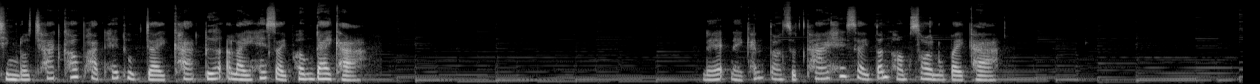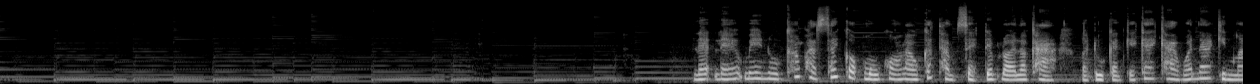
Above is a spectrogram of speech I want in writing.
ชิมรสชาติข้าวผัดให้ถูกใจขาดเหลืออะไรให้ใส่เพิ่มได้ค่ะ และในขั้นตอนสุดท้ายให้ใส่ต้นหอมซอยลงไปค่ะและแล้วเมนูข้าวผัดไส้กรอกหมูของเราก็ทำเสร็จเรียบร้อยแล้วค่ะ มาดูกันใกล้ๆค่ะว่าน่ากินไหม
